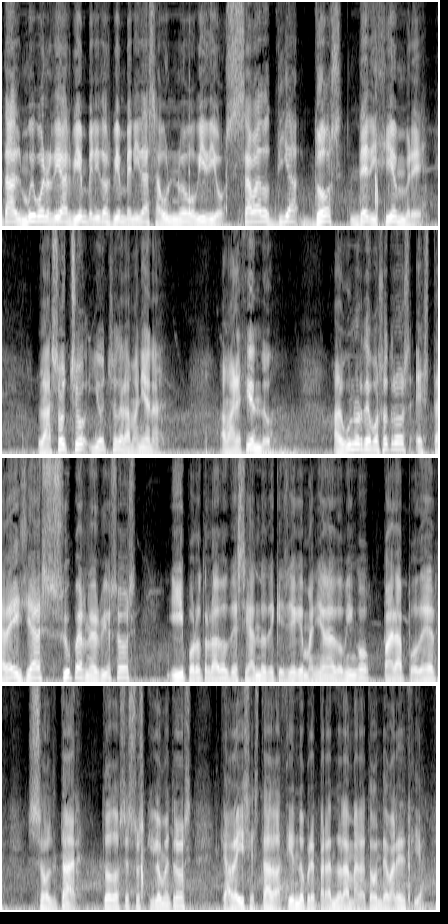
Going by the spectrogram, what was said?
tal? Muy buenos días, bienvenidos, bienvenidas a un nuevo vídeo. Sábado día 2 de diciembre, las 8 y 8 de la mañana, amaneciendo. Algunos de vosotros estaréis ya súper nerviosos y por otro lado deseando de que llegue mañana domingo para poder soltar todos esos kilómetros que habéis estado haciendo preparando la maratón de Valencia.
